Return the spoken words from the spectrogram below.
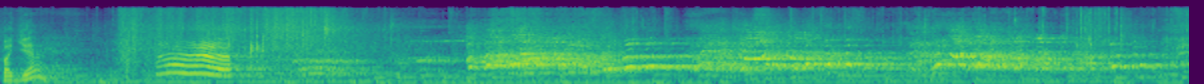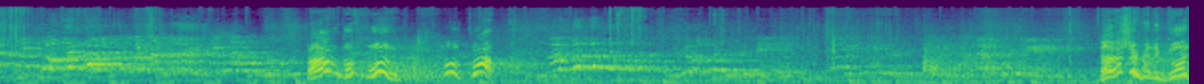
But yeah. Ah! Oh, good food. Oh, crap. That's actually really good.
